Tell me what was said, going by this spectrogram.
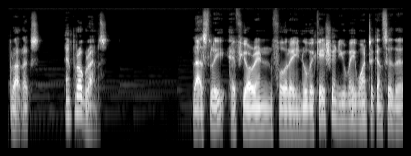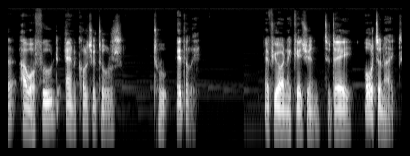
products, and programs. Lastly, if you're in for a new vacation, you may want to consider our food and culture tours to Italy. If you are in a kitchen today or tonight,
